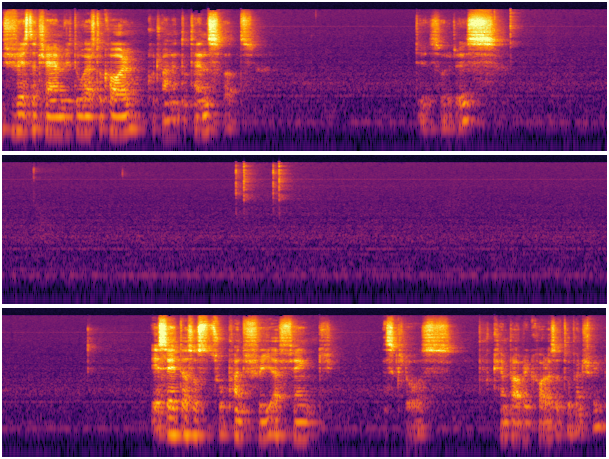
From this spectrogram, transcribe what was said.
If you face the jam, we do have to call. Could run into tens, but it is what it is. Ace8 was 2.3, I think is close. Can probably call as a 2.3.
